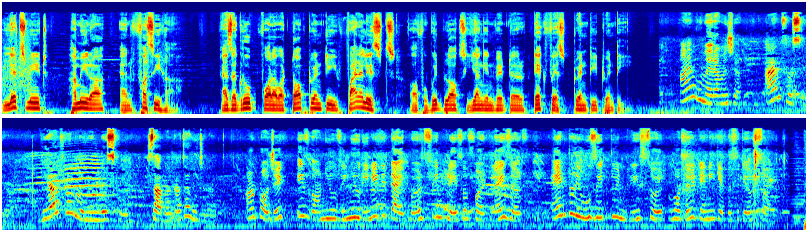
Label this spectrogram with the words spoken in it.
let's meet Humera and Fasiha as a group for our top 20 finalists of WitBlox Young Inventor Tech Fest 2020. I am Humera Mishra. I am Fasiha. We are from Women School, Sabarkantha, Gujarat. Our project is on using urinated diapers in place of fertilizers and to use it to increase soil, water retaining capacity of soil.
